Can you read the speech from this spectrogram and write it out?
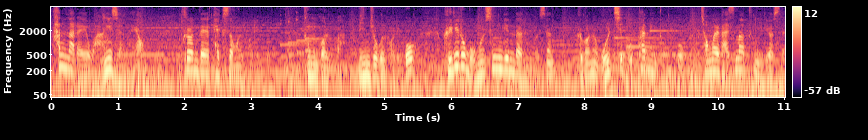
한 나라의 왕이잖아요. 그런데 백성을 버리고 궁궐과 민족을 버리고 그리로 몸을 숨긴다는 것은 그거는 옳지 못한 행동이고 정말 가슴 아픈 일이었어요.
